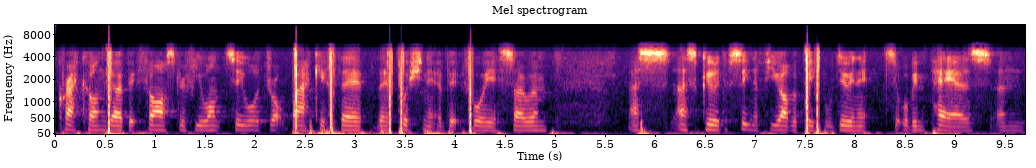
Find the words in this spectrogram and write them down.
crack on, go a bit faster if you want to, or drop back if they're they're pushing it a bit for you. So um, that's that's good. I've seen a few other people doing it sort of in pairs, and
